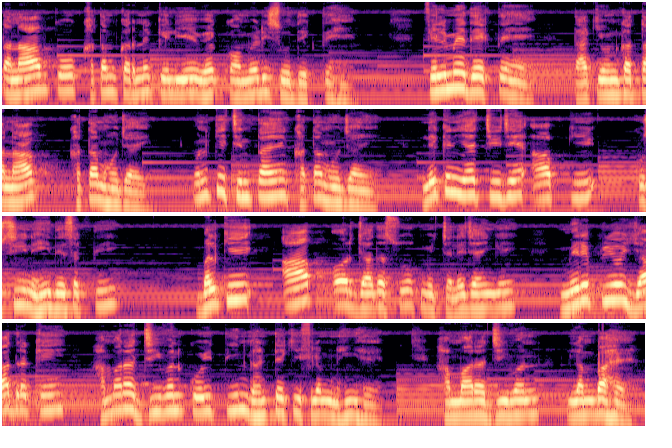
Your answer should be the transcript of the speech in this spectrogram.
तनाव को ख़त्म करने के लिए वह कॉमेडी शो देखते हैं। फ़िल्में देखते हैं ताकि उनका तनाव ख़त्म हो जाए, उनकी चिंताएँ ख़त्म हो जाएँ, लेकिन यह चीज़ें आपकी खुशी नहीं दे सकती, बल्कि आप और ज़्यादा शोक में चले जाएँगे। मेरे प्रियो, याद रखें, हमारा जीवन कोई तीन घंटे की फ़िल्म नहीं है। हमारा जीवन लंबा है।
